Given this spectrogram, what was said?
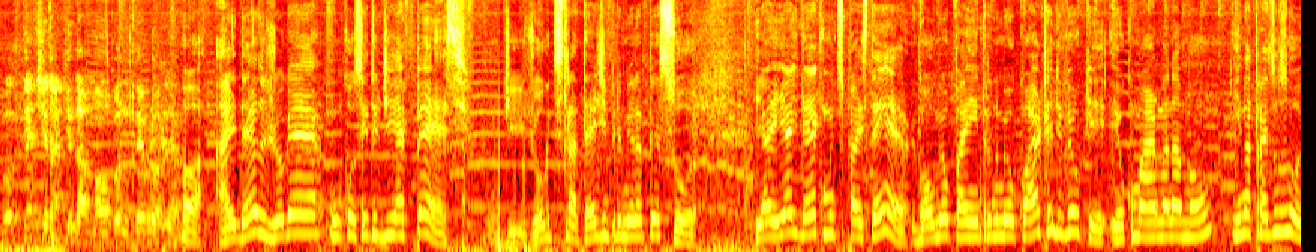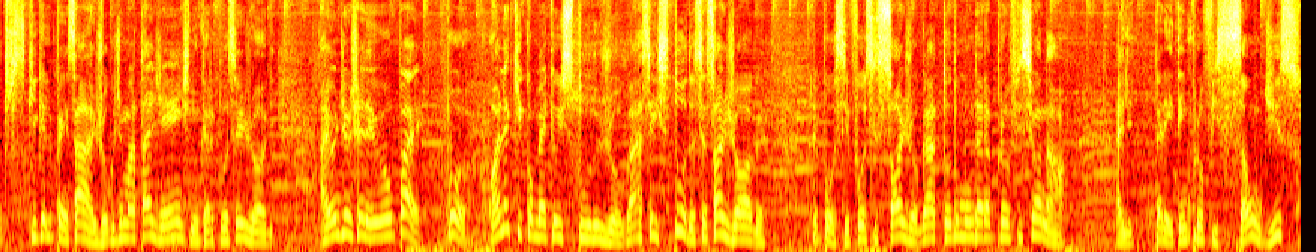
Vou até tirar aqui da mão pra não ter problema. Ó, a ideia do jogo é um conceito de FPS, de jogo de estratégia em primeira pessoa. E aí a ideia que muitos pais têm é, igual o meu pai entra no meu quarto, ele vê o quê? Eu com uma arma na mão indo atrás dos outros. O que, que ele pensa? Ah, jogo de matar gente, não quero que você jogue. Aí um dia eu cheguei, ô pai, pô, olha aqui como é que eu estudo o jogo. Ah, você estuda, você só joga. Falei, pô, se fosse só jogar, todo mundo era profissional. Aí ele, peraí, tem profissão disso?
